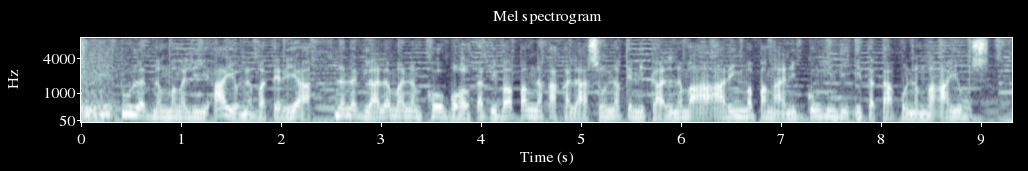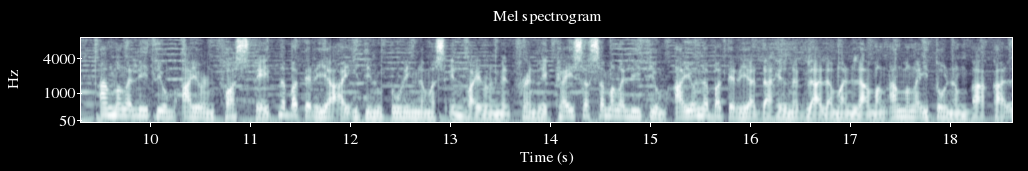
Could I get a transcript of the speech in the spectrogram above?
Hindi tulad ng mga Li-ion na baterya, na naglalaman ng cobalt at iba pang nakakalason na kemikal na maaaring mapanganib kung hindi itatapon ng maayos. Ang mga lithium iron phosphate na baterya ay itinuturing na mas environment friendly kaysa sa mga lithium ion na baterya dahil naglalaman lamang ang mga ito ng bakal,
